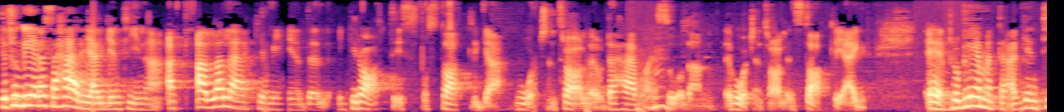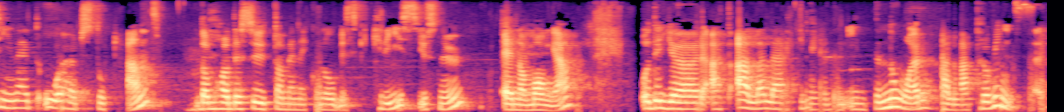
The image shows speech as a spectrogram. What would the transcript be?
Det fungerar så här i Argentina att alla läkemedel är gratis på statliga vårdcentraler och det här var en mm. sådan vårdcentral, en statlig ägd. Eh, problemet är att Argentina är ett oerhört stort land. De har dessutom en ekonomisk kris just nu, en av många. Och det gör att alla läkemedel inte når alla provinser.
